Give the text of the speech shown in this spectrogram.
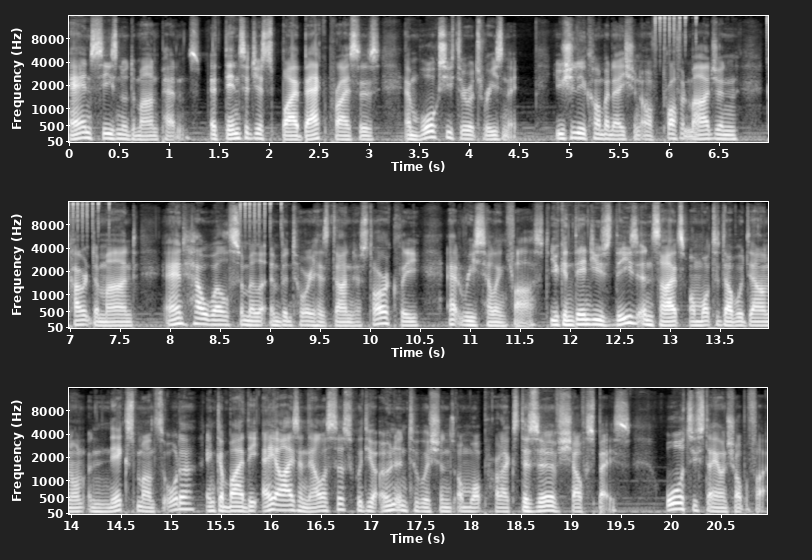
and seasonal demand patterns. It then suggests buyback prices and walks you through its reasoning usually a combination of profit margin, current demand, and how well similar inventory has done historically at reselling fast. You can then use these insights on what to double down on in next month's order and combine the AI's analysis with your own intuitions on what products deserve shelf space or to stay on Shopify.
